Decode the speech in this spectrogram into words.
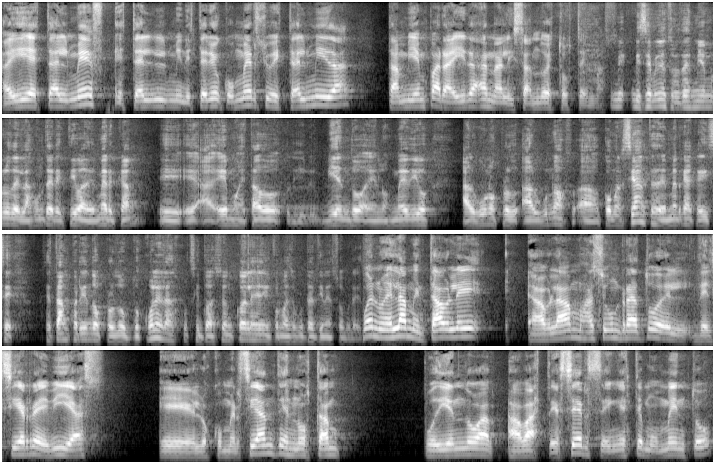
Ahí está el MEF, está el Ministerio de Comercio, está el MIDA, también para ir analizando estos temas. Viceministro, usted es miembro de la Junta Directiva de Merca. Eh, eh, hemos estado viendo en los medios algunos, algunos ah, comerciantes de merca que dice se están perdiendo productos. ¿Cuál es la situación? ¿Cuál es la información que usted tiene sobre eso? Bueno, es lamentable. Hablábamos hace un rato del, cierre de vías. Eh, los comerciantes no están pudiendo abastecerse en este momento.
